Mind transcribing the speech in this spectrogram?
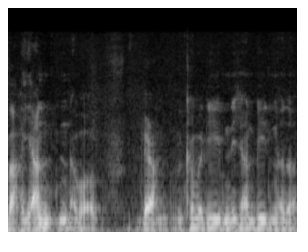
Varianten, aber ja. können wir die eben nicht anbieten. Also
